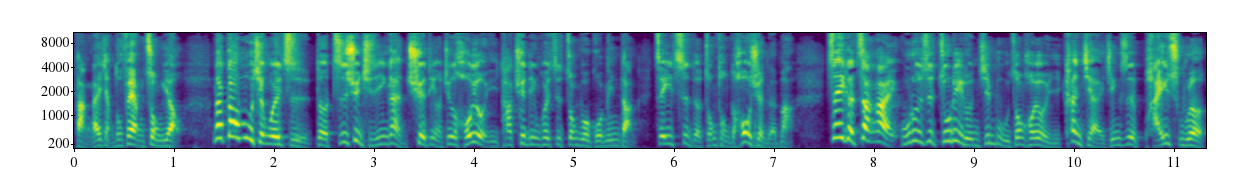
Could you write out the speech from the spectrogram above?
党来讲都非常重要。那到目前为止的资讯，其实应该很确定啊，就是侯友谊他确定会是中国国民党这一次的总统的候选人嘛。这个障碍，无论是朱立伦、金溥中、侯友谊，看起来已经是排除了。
